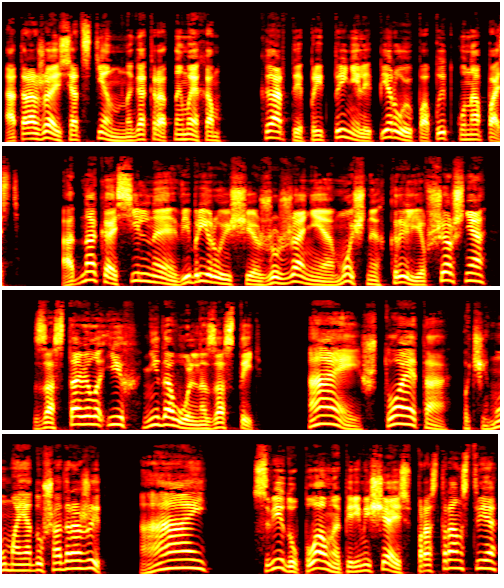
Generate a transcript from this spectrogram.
отражаясь от стен многократным эхом, карты предприняли первую попытку напасть. Однако сильное вибрирующее жужжание мощных крыльев шершня заставило их недовольно застыть. «Ай, что это? Почему моя душа дрожит? Ай!» С виду плавно перемещаясь в пространстве,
